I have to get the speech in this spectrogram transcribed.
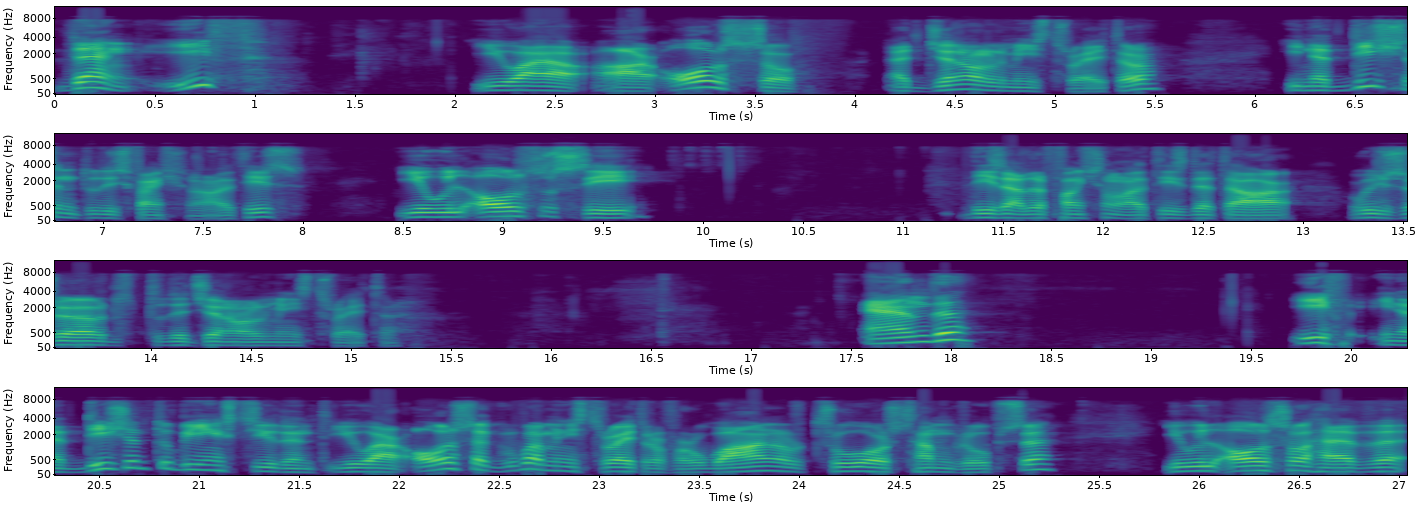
Then if you are, are also a general administrator in addition to these functionalities you will also see these other functionalities that are reserved to the general administrator and if in addition to being a student you are also a group administrator for one or two or some groups you will also have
